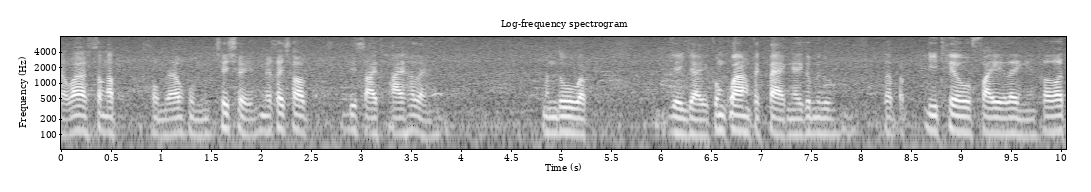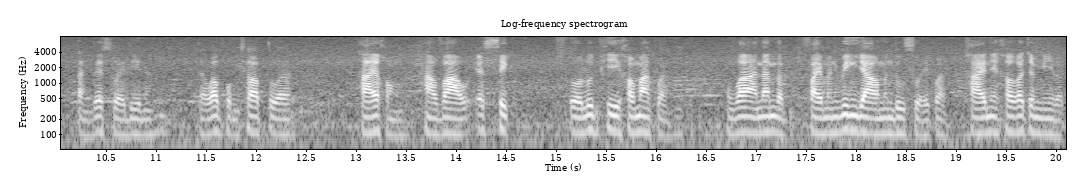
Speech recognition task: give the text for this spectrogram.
แต่ว่าสำหรับผมแล้วผมเฉยๆ ไม่ค่อยชอบดีไซน์ท้ายเท่าไหร่ มันดูแบบใหญ่ๆ กว้างๆ แปลกๆ ไงก็ไม่รู้ แต่แบบดีเทลไฟอะไรอย่างเงี้ยเขาก็แต่งได้สวยดีนะ แต่ว่าผมชอบตัวท้ายของ h a v a l S6 ตัวรุ่นพี่เขามากกว่า ผมว่านั้นแบบไฟมันวิ่งยาวมันดูสวยกว่า ท้ายเนี่ยเขาก็จะมีแบบ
